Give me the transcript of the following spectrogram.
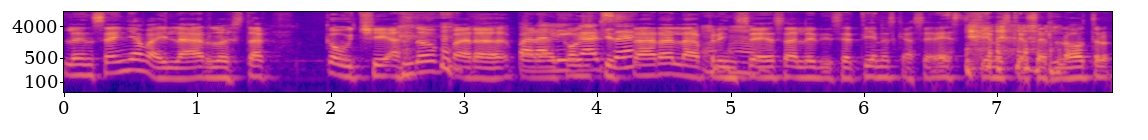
le enseña a bailar, lo está coacheando para, para, conquistar a la Ajá. princesa. Le dice, tienes que hacer esto, tienes que hacer lo otro.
